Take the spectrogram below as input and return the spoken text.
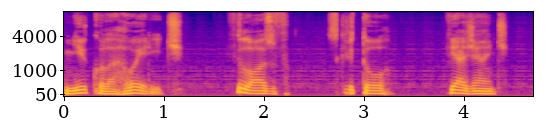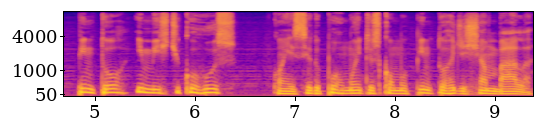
Nikola Roerich, filósofo, escritor, viajante, pintor e místico russo, conhecido por muitos como pintor de Shambhala,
